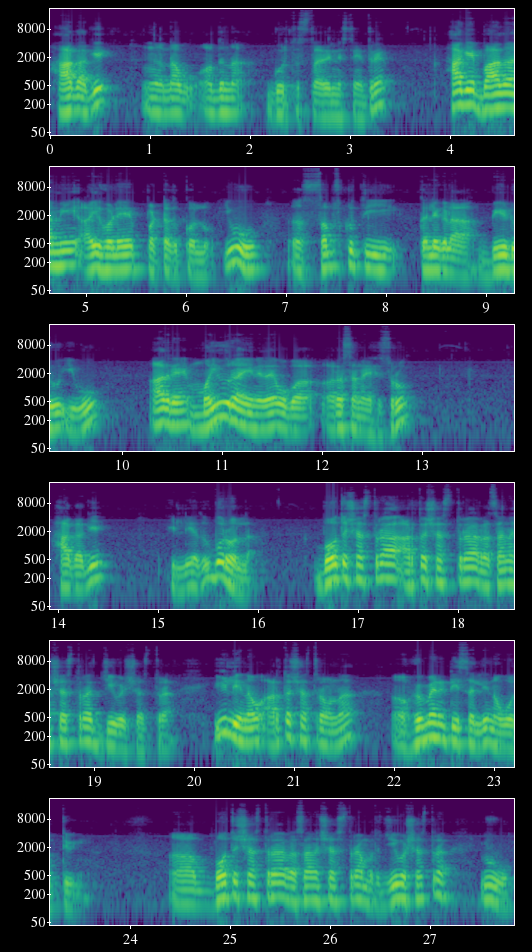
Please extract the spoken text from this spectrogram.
ಹಾಗಾಗಿ ನಾವು ಅದನ್ನು ಗುರುತಿಸ್ತಾ ಇದ್ದೀನಿ ಸ್ನೇಹಿತರೆ. ಹಾಗೆ ಬಾದಾಮಿ, ಐಹೊಳೆ ಪಟ್ಟದಕಲ್ಲು ಇವು ಸಂಸ್ಕೃತಿ ಕಲೆಗಳ ಬೀಡು ಇವು. ಆದರೆ ಮಯೂರ ಏನಿದೆ, ಒಬ್ಬ ಅರಸನ ಹೆಸರು. ಹಾಗಾಗಿ ಇಲ್ಲಿ ಅದು ಬರೋಲ್ಲ. ಭೌತಶಾಸ್ತ್ರ, ಅರ್ಥಶಾಸ್ತ್ರ, ರಸಾಯನಶಾಸ್ತ್ರ, ಜೀವಶಾಸ್ತ್ರ. ಇಲ್ಲಿ ನಾವು ಅರ್ಥಶಾಸ್ತ್ರವನ್ನು ಹ್ಯುಮ್ಯಾನಿಟೀಸಲ್ಲಿ ನಾವು ಓದ್ತೀವಿ. ಭೌತಶಾಸ್ತ್ರ, ರಸಾಯನಶಾಸ್ತ್ರ ಮತ್ತು ಜೀವಶಾಸ್ತ್ರ ಇವು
